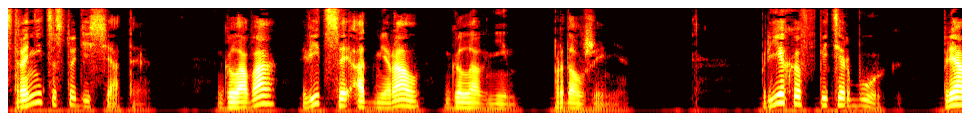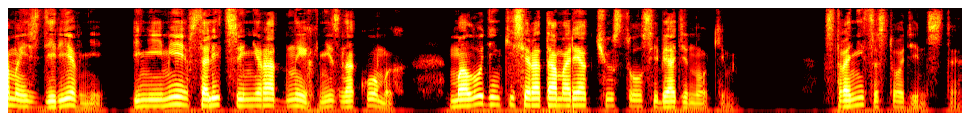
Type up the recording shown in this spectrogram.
Страница 110. Глава вице-адмирал Головнин. Продолжение. Приехав в Петербург, прямо из деревни, и не имея в столице ни родных, ни знакомых, молоденький сирота-моряк чувствовал себя одиноким. Страница 111.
